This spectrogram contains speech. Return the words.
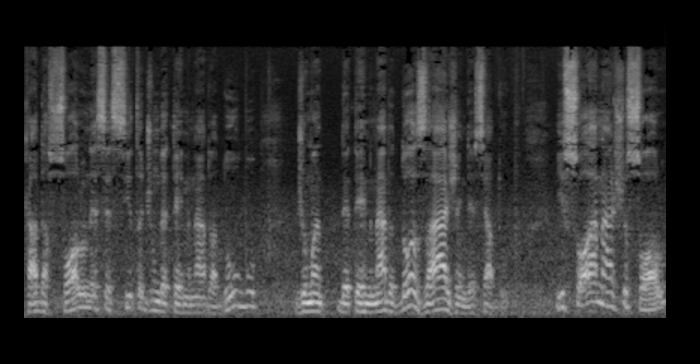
Cada solo necessita de um determinado adubo, de uma determinada dosagem desse adubo. E só a análise de solo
